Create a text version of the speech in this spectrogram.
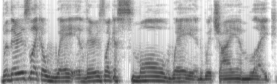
But there is like a way, there is like a small way in which I am like,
